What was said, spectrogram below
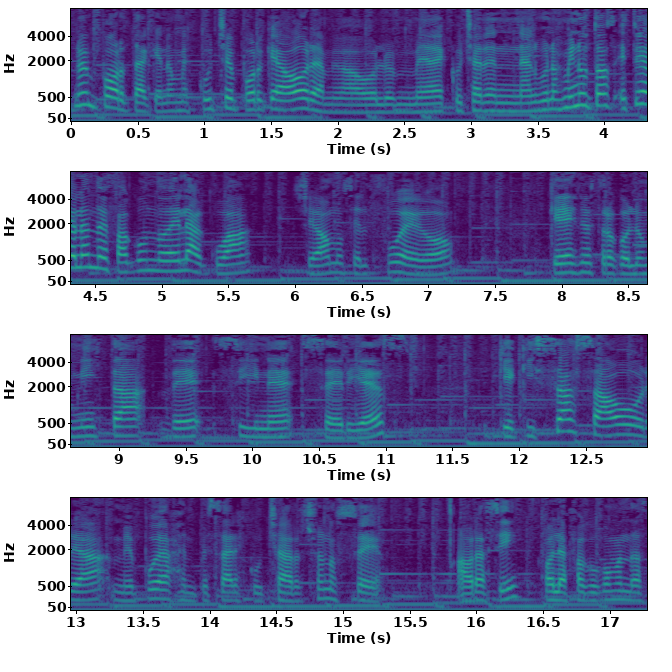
No importa que no me escuche porque ahora me va a, volver, me escuchar en algunos minutos. Estoy hablando de Facundo del Aqua, Llevamos el Fuego, que es nuestro columnista de cine, series, que quizás ahora me puedas empezar a escuchar, yo no sé. Ahora sí. Hola Facu, ¿cómo andas?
